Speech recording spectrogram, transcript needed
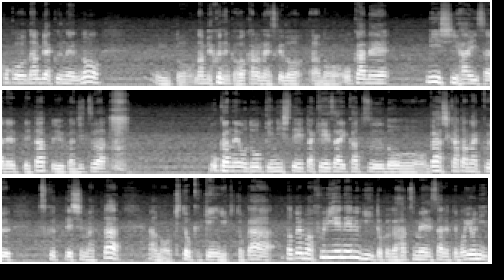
ここ何百年の、うんと、何百年かわからないですけどあのお金に支配されてたというか実はお金を動機にしていた経済活動が仕方なく作ってしまったあの既得権益とか例えばフリーエネルギーとかが発明されても世に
